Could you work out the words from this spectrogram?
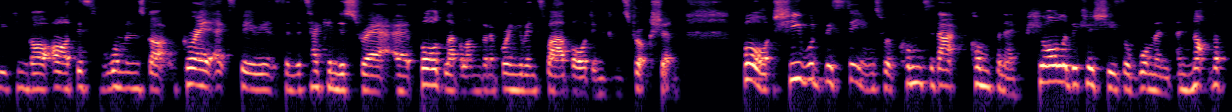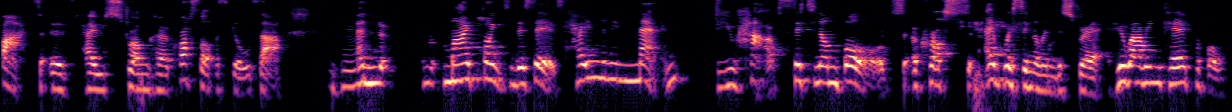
you can go, oh, this woman's got great experience in the tech industry at board level. I'm going to bring her into our board in construction. But she would be seen to have come to that company purely because she's a woman and not the fact of how strong her crossover skills are. Mm-hmm. And my point to this is how many men do you have sitting on boards across every single industry who are incapable,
